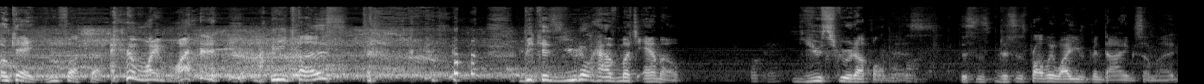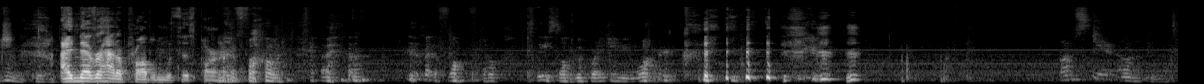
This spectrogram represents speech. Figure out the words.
Okay, you fucked up. Wait, what? Because because you don't have much ammo. Okay. You screwed up on this. This is this is probably why you've been dying so much. I never had a problem with this part. My phone. My phone. Please don't go break anymore. I'm scared. Oh, okay, that's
